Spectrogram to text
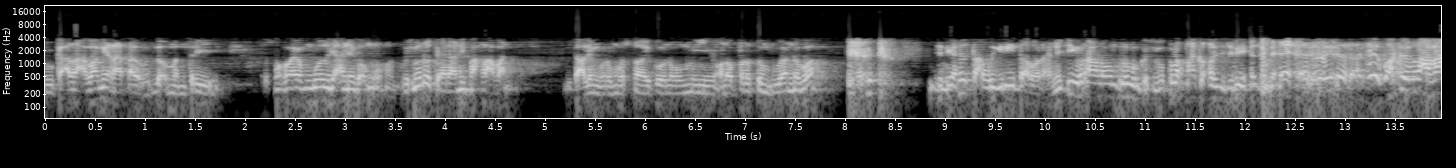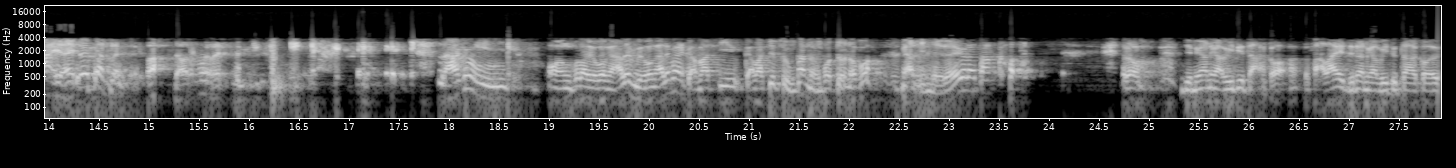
Buka lawangnya rata untuk menteri. Terus pokoknya mulia nih kok ngono. Terus ngono darani pahlawan. Misalnya ngurumusno ekonomi, ono pertumbuhan nopo. jenengan tak wiri ta ora? Niki ora ono untung Gus. Kok tak kok jenengan. Waktu lama ya. Itu kan lagu wong kula yo wong alim wong alim kan gak mati gak wajib sungkan nang padha napa? Ngalime rek ora tak kok jenengan nggak witi tak kok, salah jenengan nggak witi tak kok.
